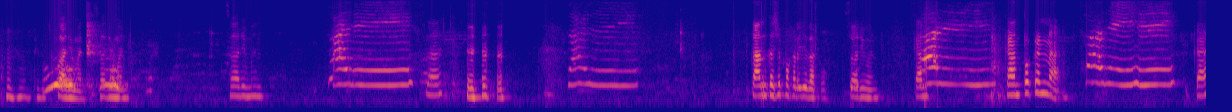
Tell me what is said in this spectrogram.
sorry म्हण सॉरी म्हण सॉरी म्हण सॉरी कान कसे पकडायचे दाखव सॉरी म्हण कान कान पकड ना का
